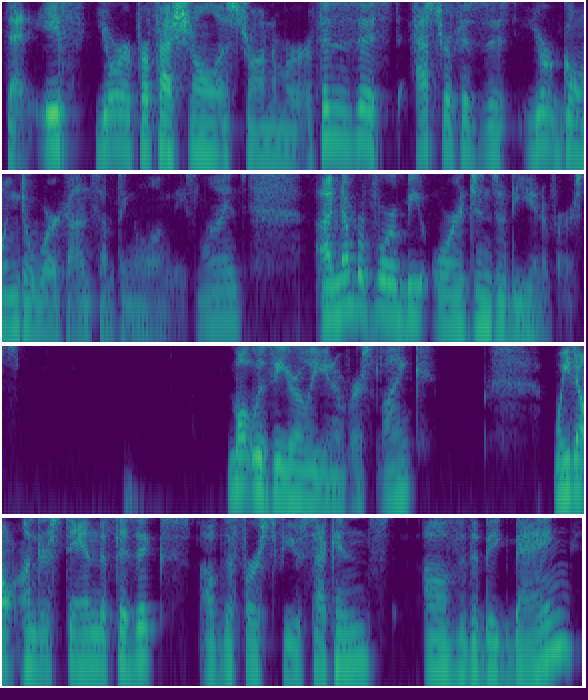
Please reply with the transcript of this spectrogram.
that if you're a professional astronomer or physicist, astrophysicist, you're going to work on something along these lines. Uh, number four would be origins of the universe. What was the early universe like? We don't understand the physics of the first few seconds of the Big Bang.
